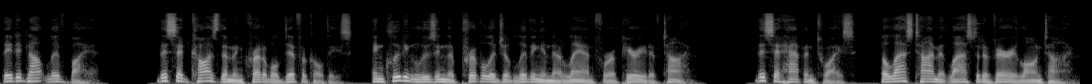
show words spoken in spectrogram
they did not live by it. This had caused them incredible difficulties, including losing the privilege of living in their land for a period of time. This had happened twice, the last time it lasted a very long time.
